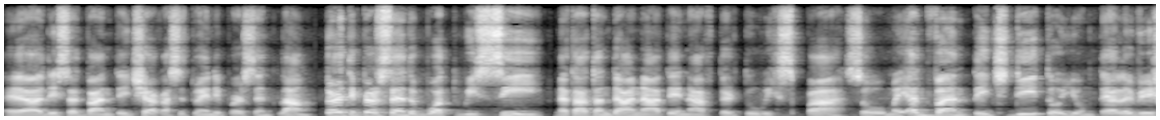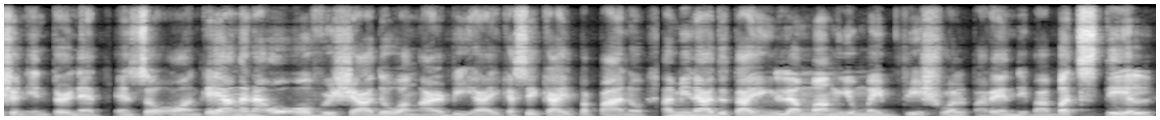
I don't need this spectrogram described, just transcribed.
Uh, disadvantage siya kasi 20% lang. 30% of what we see, natatandaan natin after 2 weeks pa. So may advantage dito yung television, internet, and so on. Kaya nga na-overshadow ang RBI kasi kahit papano, aminado tayong lamang yung may visual pa rin, di ba? But still,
